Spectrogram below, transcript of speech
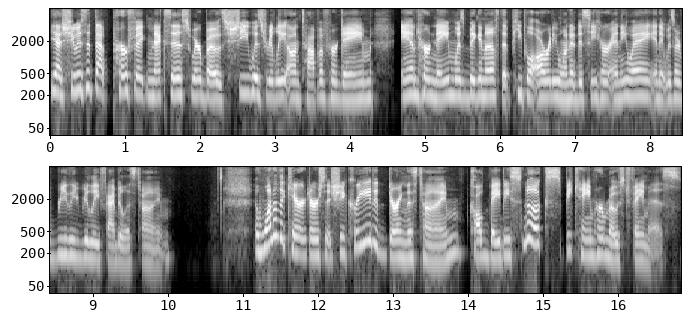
Yeah, she was at that perfect nexus where both she was really on top of her game and her name was big enough that people already wanted to see her anyway. And it was a really, really fabulous time. And one of the characters that she created during this time, called Baby Snooks, became her most famous.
